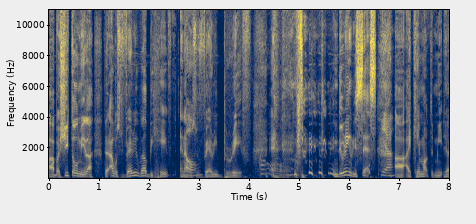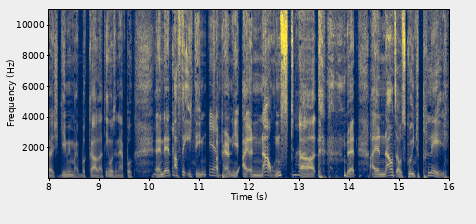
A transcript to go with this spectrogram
uh, but she told me lah that I was very well behaved and I was Oh. very brave. Oh. and during recess, Yeah. uh, I came out to meet her. She gave me my bakal. I think it was an apple. And then after eating, Yeah. Uh-huh. apparently I announced uh, that I announced I was going to play.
